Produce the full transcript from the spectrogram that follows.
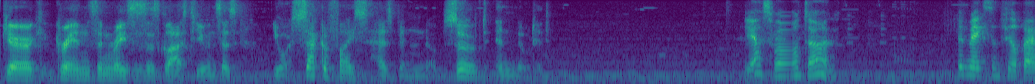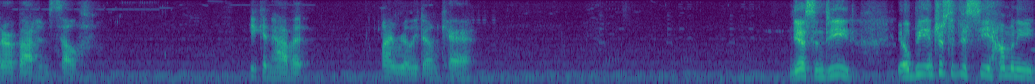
Garak grins and raises his glass to you and says, Your sacrifice has been observed and noted. Yes, well done. it makes him feel better about himself. He can have it. I really don't care. Yes, indeed. It'll be interesting to see how many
